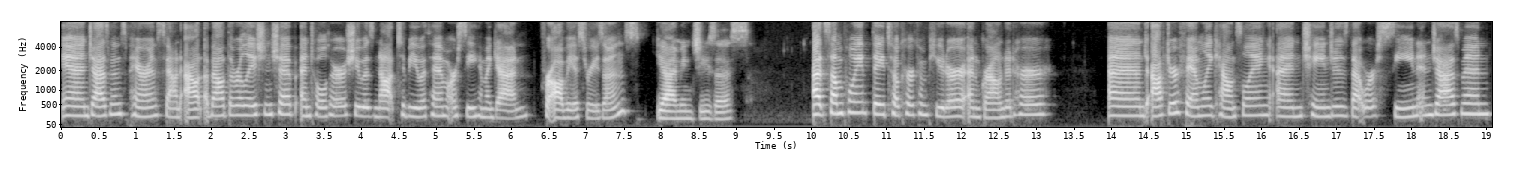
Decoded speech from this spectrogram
And Jasmine's parents found out about the relationship and told her she was not to be with him or see him again for obvious reasons. Yeah, I mean, Jesus. At some point, they took her computer and grounded her. And after family counseling and changes that were seen in Jasmine,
